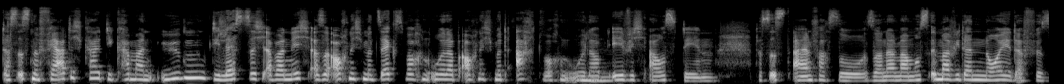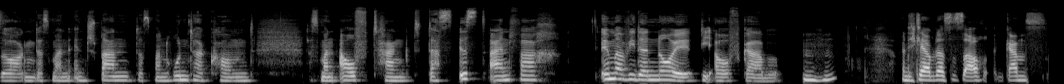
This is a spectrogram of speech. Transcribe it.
das ist eine Fertigkeit, die kann man üben, die lässt sich aber nicht, also auch nicht mit sechs Wochen Urlaub, auch nicht mit acht Wochen Urlaub mhm. ewig ausdehnen. Das ist einfach so, sondern man muss immer wieder neu dafür sorgen, dass man entspannt, dass man runterkommt, dass man auftankt. Das ist einfach immer wieder neu, die Aufgabe. Mhm. Und ich glaube, das ist auch ganz,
